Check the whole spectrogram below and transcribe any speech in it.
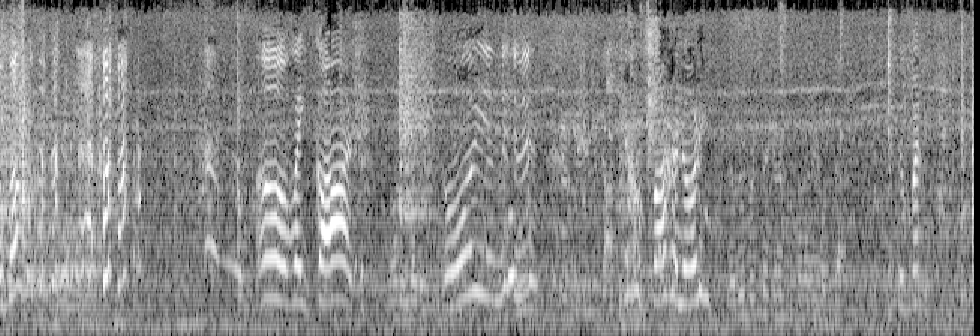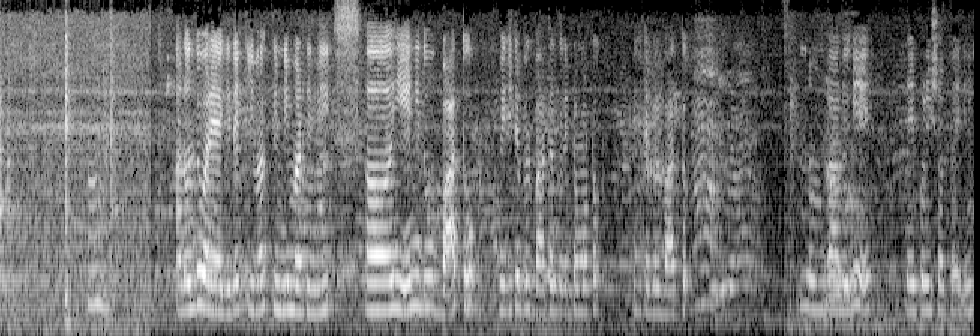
ಅಬ್ಬ. ಓ ಮೈ ಗಾಡ್. ಓ ಎಲ್ಲಿ ಅಪ್ಪ ನೋಡಿ. ಸೂಪರ್. ಹನ್ನೊಂದುವರೆ ಆಗಿದೆ. ಇವಾಗ ತಿಂಡಿ ಮಾಡ್ತಿದ್ವಿ ಆ, ಏನಿದು? ಬಾತು. ವೆಜಿಟೇಬಲ್ ಬಾತ್ ಅನ್ಕೋತೀನಿ ಟೊಮೊಟೊ ವೆಜಿಟೇಬಲ್ ಬಾತು. ನಮ್ಮ ಬಾಲುಗೆ ನೈ ಪೊಲೀಶ್ ಆಗ್ತಾ ಇದ್ದೀನಿ.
